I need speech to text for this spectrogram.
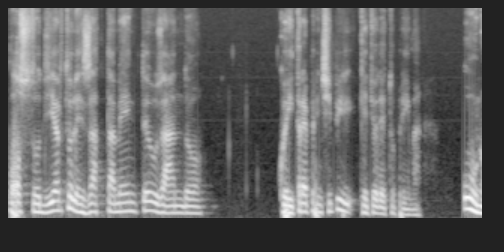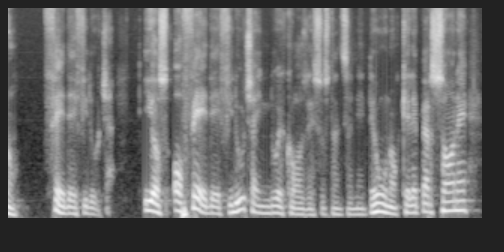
posso dirtelo esattamente usando quei tre principi che ti ho detto prima. Uno, fede e fiducia io ho fede e fiducia in due cose sostanzialmente. Uno, che le persone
